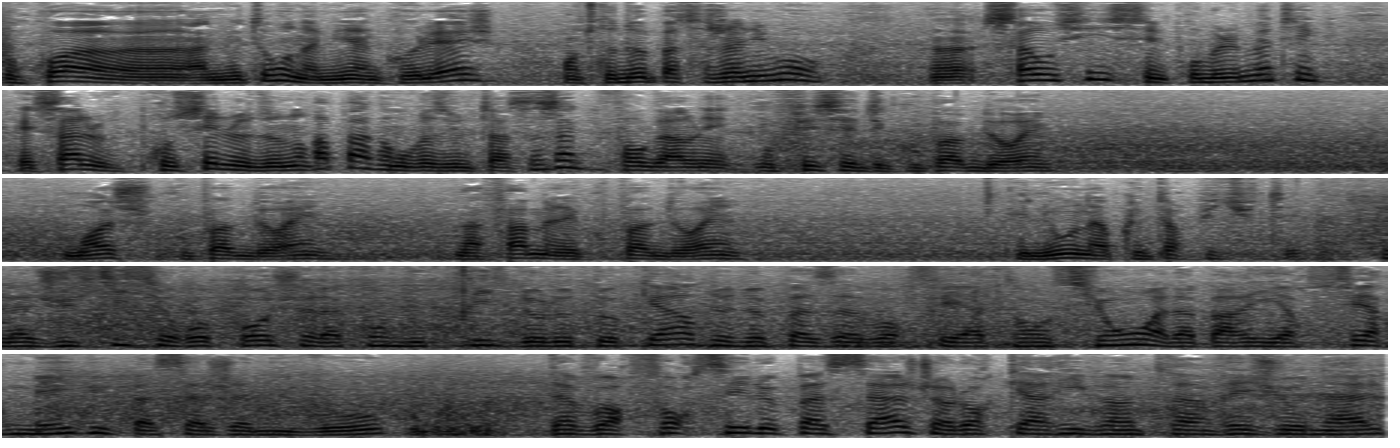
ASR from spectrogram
Pourquoi, euh, admettons, on a mis un collège entre deux passages à niveau? Ça aussi, c'est une problématique. Et ça, le procès ne le donnera pas comme résultat. C'est ça qu'il faut regarder. Mon fils était coupable de rien. Moi, je suis coupable de rien. Ma femme, elle est coupable de rien. Et nous, on a pris perpétuité. La justice reproche à la conductrice de l'autocar de ne pas avoir fait attention à la barrière fermée du passage à niveau, d'avoir forcé le passage alors qu'arrive un train régional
